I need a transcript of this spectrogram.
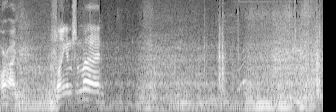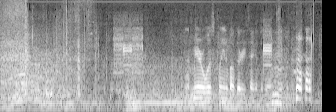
Alright. Slinging some mud. That mirror was clean about 30 seconds ago.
